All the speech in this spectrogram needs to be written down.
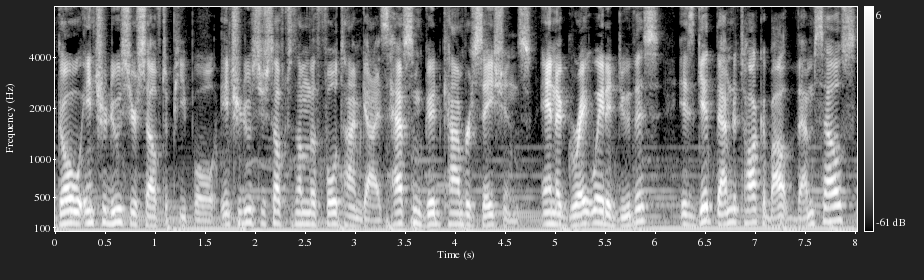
go introduce yourself to people, introduce yourself to some of the full time guys, have some good conversations. And a great way to do this is get them to talk about themselves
